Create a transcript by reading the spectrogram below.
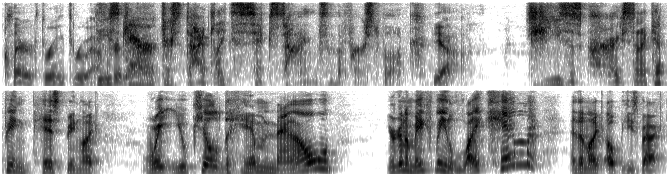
cleric through and through after these that. characters died like six times in the first book. Yeah. Jesus Christ. And I kept being pissed, being like, wait, you killed him now? You're gonna make me like him? And then, like, oh, he's back.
